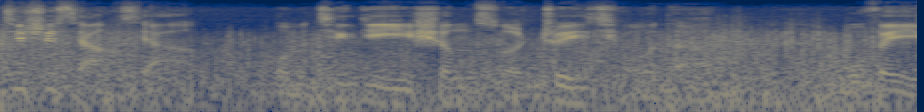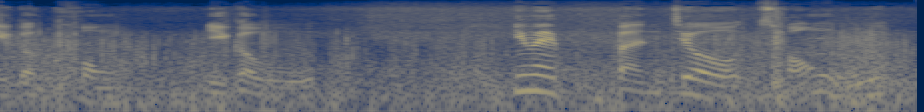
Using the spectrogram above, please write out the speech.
其实想想。我们倾尽一生所追求的，无非一个空，一个无。因为本就从无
